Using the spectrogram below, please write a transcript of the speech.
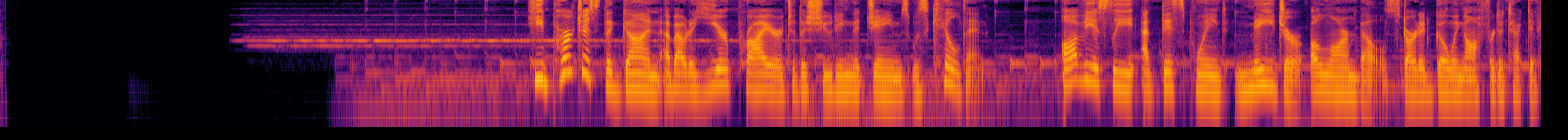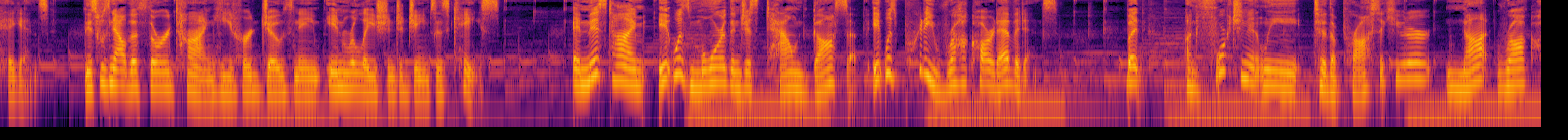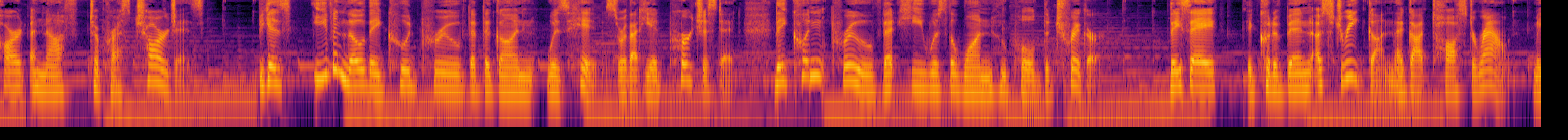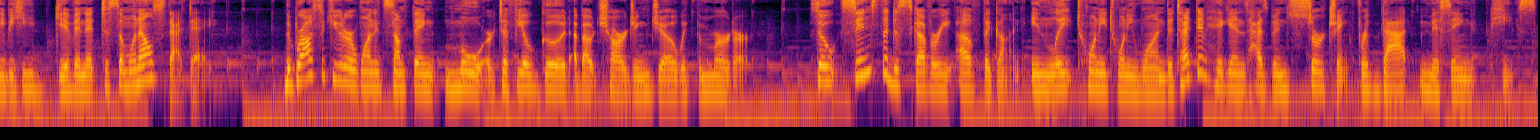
He'd purchased the gun about a year prior to the shooting that James was killed in. Obviously, at this point, major alarm bells started going off for Detective Higgins. This was now the third time he'd heard Joe's name in relation to James's case. And this time, it was more than just town gossip. It was pretty rock hard evidence. But unfortunately, to the prosecutor, not rock hard enough to press charges. Because even though they could prove that the gun was his or that he had purchased it, they couldn't prove that he was the one who pulled the trigger. They say it could have been a street gun that got tossed around. Maybe he'd given it to someone else that day. The prosecutor wanted something more to feel good about charging Joe with the murder. So, since the discovery of the gun in late 2021, Detective Higgins has been searching for that missing piece.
